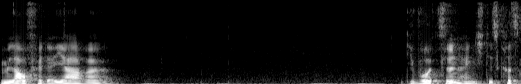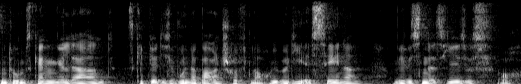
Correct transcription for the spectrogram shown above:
im Laufe der Jahre die Wurzeln eigentlich des Christentums kennengelernt. Es gibt ja diese wunderbaren Schriften auch über die Essener wir wissen, dass Jesus auch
